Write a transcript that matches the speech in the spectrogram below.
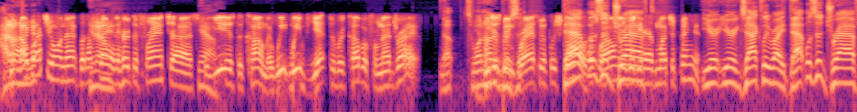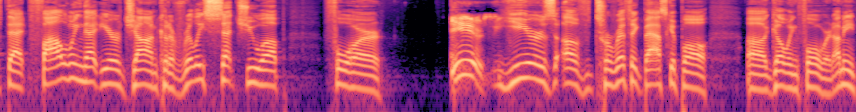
I don't No, know I what. got you on that, but I'm you know. saying it hurt the franchise Yeah. for years to come, and we we've yet to recover from that draft. Nope, it's 100. just been grasping for straws. That was a don't really much opinion. You're you're exactly right. That was a draft that following that year of John could have really set you up for years years of terrific basketball uh, going forward. I mean,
